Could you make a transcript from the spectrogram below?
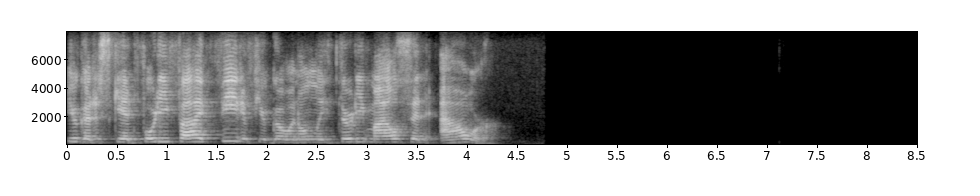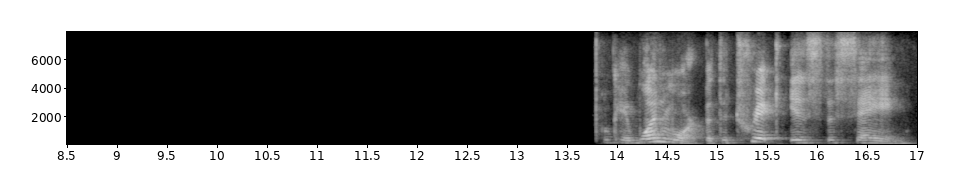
you're gonna skid 45 feet if you're going only 30 miles an hour. Okay, one more, but the trick is the same.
